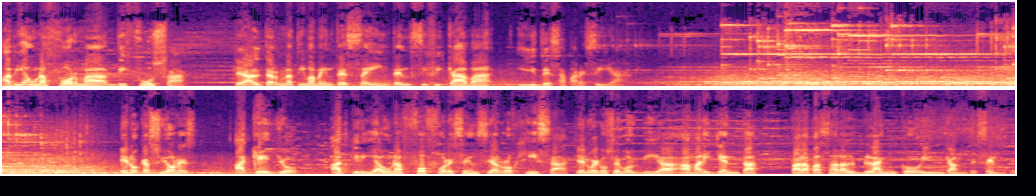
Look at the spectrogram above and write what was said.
había una forma difusa que alternativamente se intensificaba y desaparecía. En ocasiones, aquello adquiría una fosforescencia rojiza que luego se volvía amarillenta para pasar al blanco incandescente.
